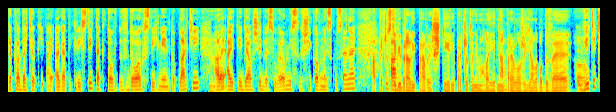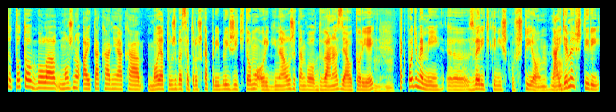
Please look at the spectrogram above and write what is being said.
prekladateľky aj Agaty Kristy, tak to v dvoch z tých mien to platí, mm-hmm. ale aj tie ďalšie dve sú veľmi šikovné, skúsené. A prečo ste a... vybrali práve štyri? Prečo to nemohla jedna a... preložiť alebo dve? O... Viete čo, toto bola možno aj taká nejaká moja túžba sa troška priblížiť tomu originálu, že tam bolo 12 autoriek. Mm-hmm. Tak poďme my e, zveriť knižku štyrom. Nájdeme a... štyri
